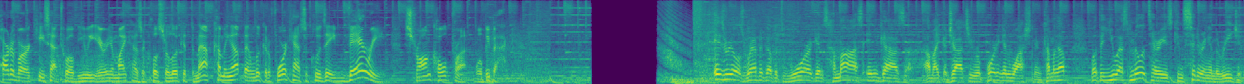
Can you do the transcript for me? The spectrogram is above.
part of our KSAT 12 viewing area. Mike has a closer look at the map coming up and a look at a forecast includes a very strong cold front. We'll be back. Israel is ramping up its war against Hamas in Gaza. I'm Mike Ajachi reporting in Washington. Coming up, what the U.S. military is considering in the region.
